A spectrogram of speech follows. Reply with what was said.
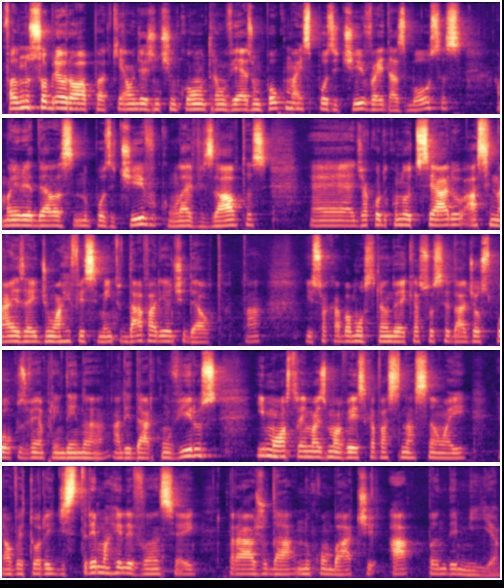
Falando sobre a Europa, que é onde a gente encontra um viés um pouco mais positivo aí das bolsas, a maioria delas no positivo, com leves altas. É, de acordo com o noticiário, há sinais aí de um arrefecimento da variante Delta. Tá? Isso acaba mostrando aí que a sociedade aos poucos vem aprendendo a, a lidar com o vírus e mostra aí mais uma vez que a vacinação aí é um vetor de extrema relevância aí para ajudar no combate à pandemia.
